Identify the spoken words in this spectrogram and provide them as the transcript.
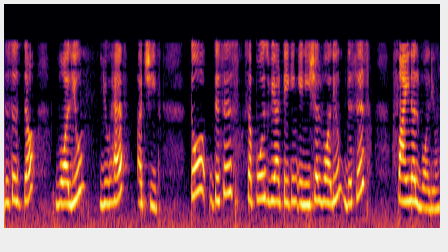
This is the volume you have achieve तो this is suppose we are taking initial volume this is final volume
